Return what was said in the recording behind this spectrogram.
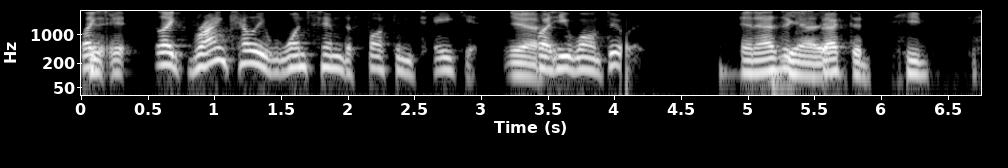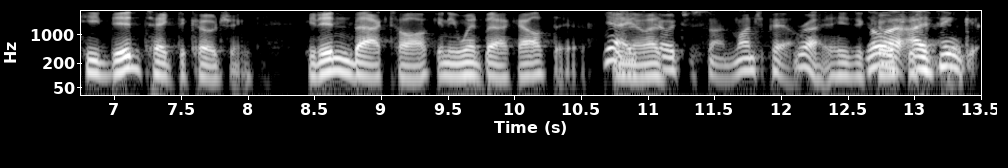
Like it- like Brian Kelly wants him to fucking take it, Yeah, but he won't do it. And as Yeah. expected, he he did take the coaching. He didn't back talk, and he went back out there. Yeah, you he's know, a as- coach's son, lunch pail. right. He's a no, coach. I, I think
